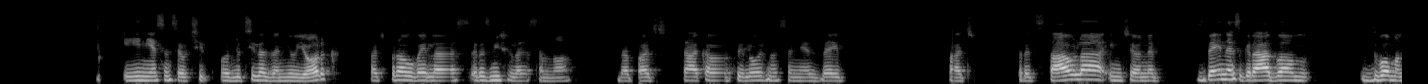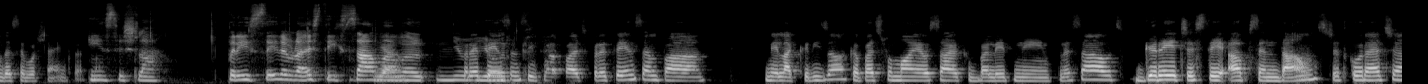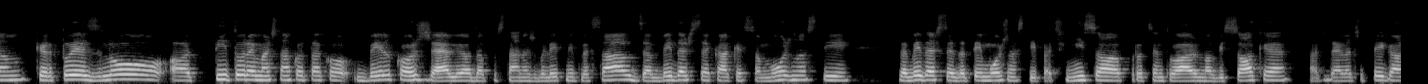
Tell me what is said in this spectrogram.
In jaz sem se uči, odločila za New York, pač prav uvedla, razmišljala sem, no, da pač taka priložnost se mi je zdaj pač predstavila in če jo ne, zdaj ne zgrabam, dvomim, da se bo še enkrat. No. In si šla. Pri 17, sama ja. v New predtem York. Sem si pa, pač, predtem sem pa imela krizo, ker pač po mojem vsak baletni plesalc gre čez te ups and downs, če tako rečem, ker to je zelo, uh, ti torej imaš tako, tako veliko željo, da postaneš baletni plesalc, zavedaš se, kakšne so možnosti. Zavedaš se, da te možnosti pač niso procentualno visoke, pač delaš od tega.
